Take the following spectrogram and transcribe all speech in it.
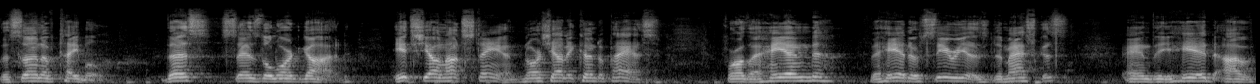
the son of Tabel. Thus says the Lord God It shall not stand, nor shall it come to pass. For the hand, the head of Syria is Damascus, and the head of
